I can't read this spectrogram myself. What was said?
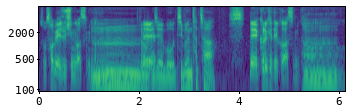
좀 섭외해 주신 것 같습니다. 음. 그럼 네. 이제 뭐 집은 차차. 네, 그렇게 될 것 같습니다. 어.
